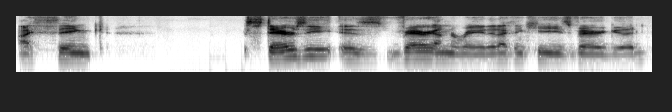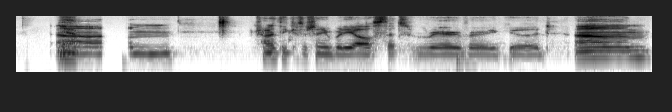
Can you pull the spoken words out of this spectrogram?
I think Stairsy is very underrated. I think he's very good. Yeah. Um, I'm trying to think if there's anybody else that's very, very good. Um,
